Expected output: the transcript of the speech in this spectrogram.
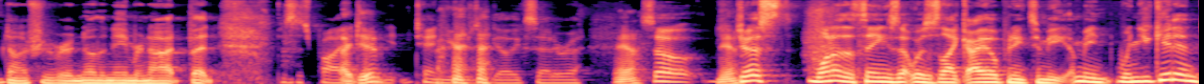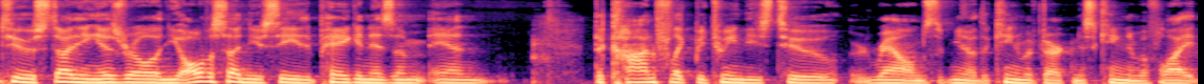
don't know if you ever know the name or not, but this is probably I 10, 10 years ago, et cetera. yeah. So yeah. just one of the things that was like eye opening to me. I mean, when you get into studying Israel and you all of a sudden you see the paganism and the conflict between these two realms, you know, the kingdom of darkness, kingdom of light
